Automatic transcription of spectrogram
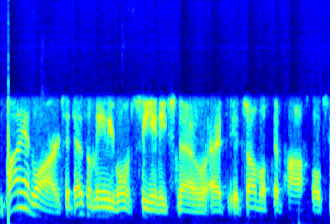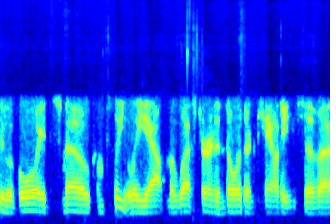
By and large, it doesn't mean we won't see any snow. Uh, it's almost impossible to avoid snow completely out in the western and northern counties of uh,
